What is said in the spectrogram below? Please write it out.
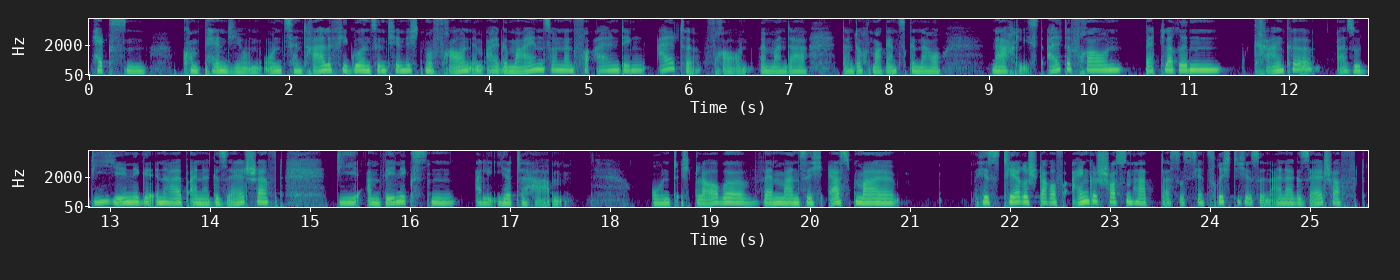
Hexenkompendium. Und zentrale Figuren sind hier nicht nur Frauen im Allgemeinen, sondern vor allen Dingen alte Frauen, wenn man da dann doch mal ganz genau nachliest. Alte Frauen, Bettlerinnen, Kranke, also diejenige innerhalb einer Gesellschaft, die am wenigsten Alliierte haben. Und ich glaube, wenn man sich erstmal hysterisch darauf eingeschossen hat, dass es jetzt richtig ist, in einer Gesellschaft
